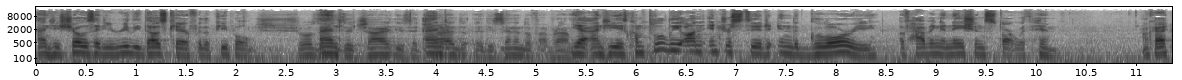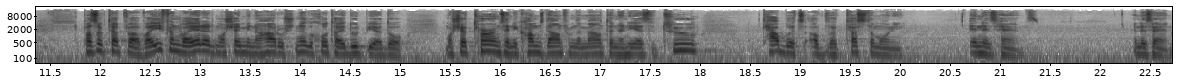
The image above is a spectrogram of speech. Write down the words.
and he shows that he really does care for the people. Shows that And- he's a child, he's a and- a descendant of Abraham. Yeah, and he is completely uninterested in the glory of having a nation start with him. Okay? Pasuk Tetva, Vayifen vayered Moshe minahar ushne luchot ha'edut biyado. Moshe turns and he comes down from the mountain and he has the two tablets of the testimony in his hands. In his hand.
